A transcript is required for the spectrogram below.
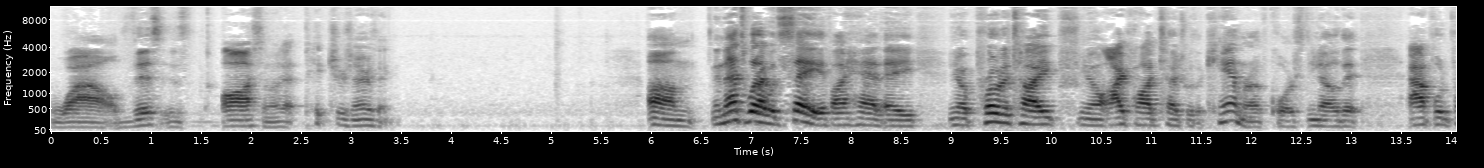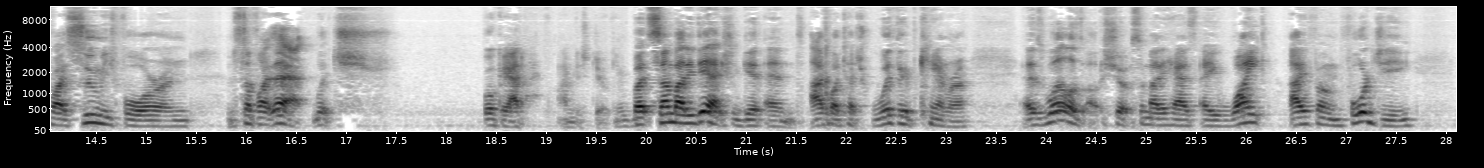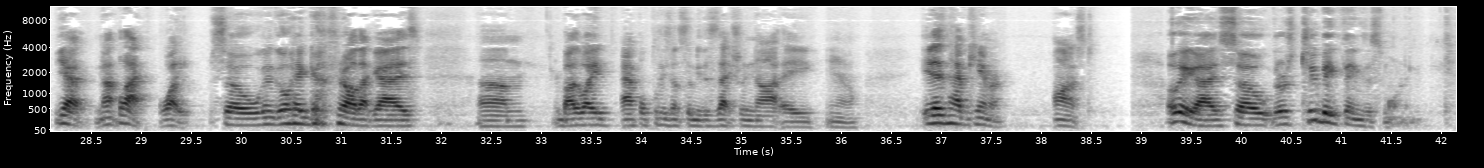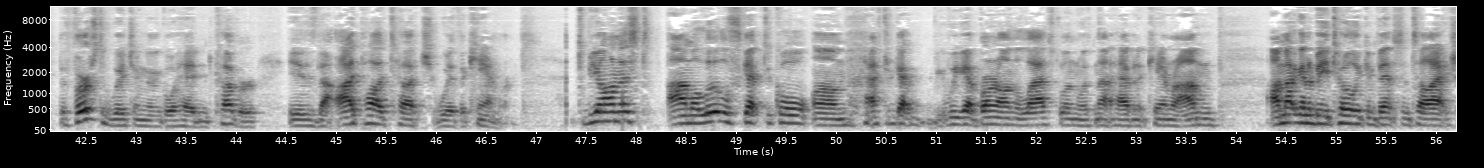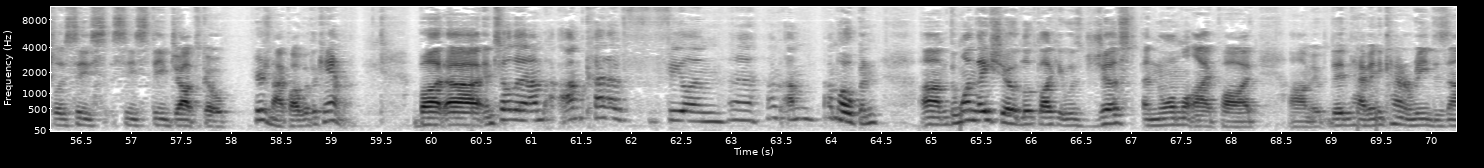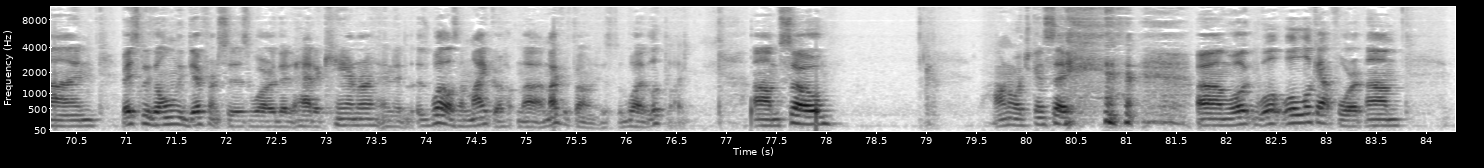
Wow, this is awesome. I got pictures and everything. Um, and that's what I would say if I had a, you know, prototype, you know, iPod Touch with a camera, of course, you know, that Apple would probably sue me for and, and stuff like that, which, okay, I, I'm just joking. But somebody did actually get an iPod Touch with a camera, as well as uh, show, somebody has a white iPhone 4G. Yeah, not black, white. So we're to go ahead and go through all that, guys. Um, by the way, Apple, please don't sue me. This is actually not a, you know, it doesn't have a camera. Honest. Okay, guys, so there's two big things this morning. The first of which I'm going to go ahead and cover is the iPod Touch with a camera. To be honest, I'm a little skeptical. Um, after we got, we got burned on the last one with not having a camera, I'm I'm not going to be totally convinced until I actually see see Steve Jobs go. Here's an iPod with a camera. But uh, until then, I'm I'm kind of feeling. Eh, I'm, I'm I'm hoping. Um, the one they showed looked like it was just a normal iPod. Um, it didn't have any kind of redesign. Basically, the only differences were that it had a camera and it, as well as a micro uh, microphone is what it looked like. Um, so I don't know what you're gonna say. um, we'll, we'll we'll look out for it. Um,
